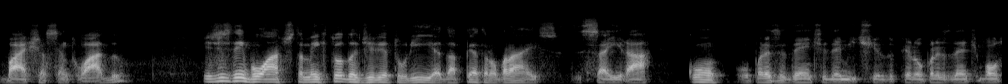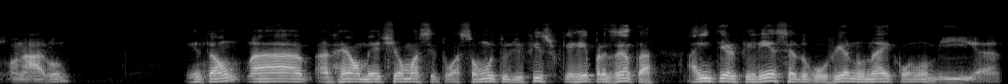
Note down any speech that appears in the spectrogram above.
baixa acentuado. Existem boatos também que toda a diretoria da Petrobras sairá com o presidente demitido pelo presidente Bolsonaro. Então, ah, realmente é uma situação muito difícil, porque representa a interferência do governo na economia.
